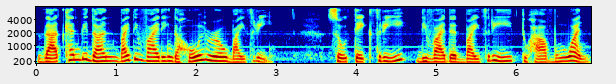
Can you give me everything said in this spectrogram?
That can be done by dividing the whole row by 3. So take 3 divided by 3 to have 1.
